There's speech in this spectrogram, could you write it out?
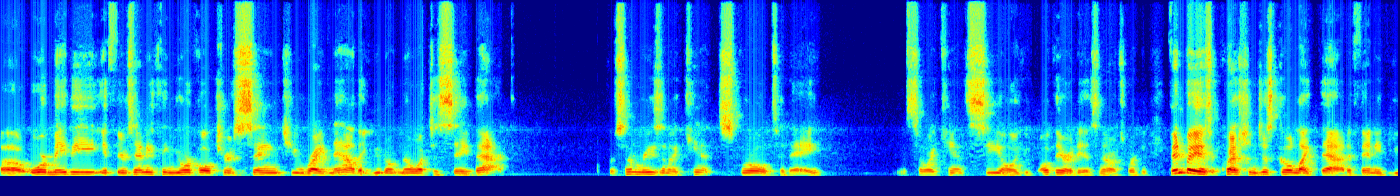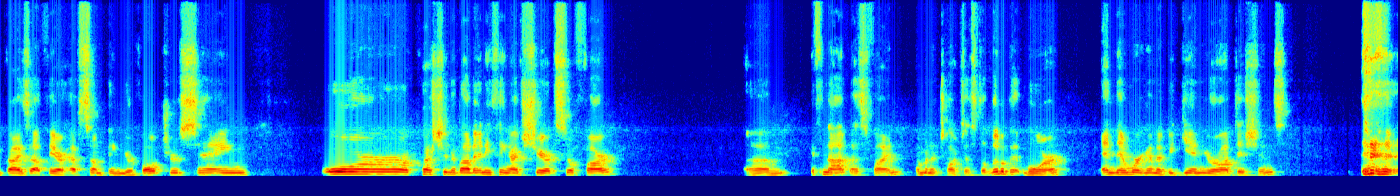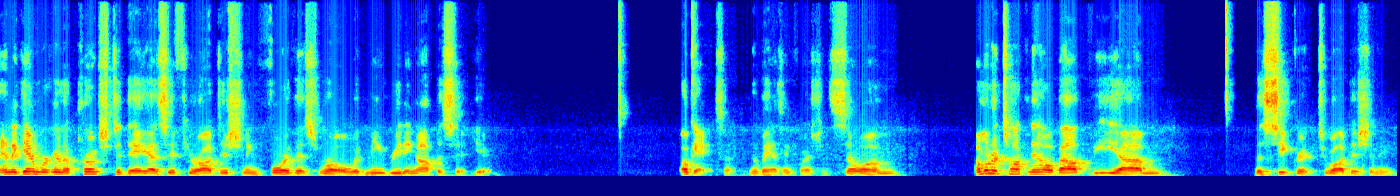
Uh, or maybe if there's anything your vulture is saying to you right now that you don't know what to say back. For some reason, I can't scroll today, so I can't see all you. Oh, there it is. Now it's working. If anybody has a question, just go like that. If any of you guys out there have something your vulture's saying, or a question about anything I've shared so far, um, if not, that's fine. I'm going to talk just a little bit more and then we're going to begin your auditions. and again, we're going to approach today as if you're auditioning for this role with me reading opposite you. Okay, so nobody has any questions. So um, I'm going to talk now about the um, the secret to auditioning.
